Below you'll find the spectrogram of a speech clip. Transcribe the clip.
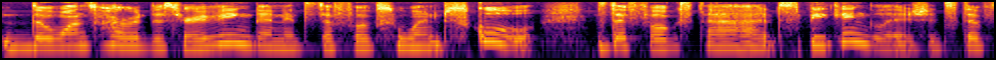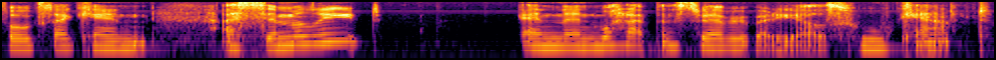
the ones who are deserving, then it's the folks who went to school. It's the folks that speak English. It's the folks that can assimilate. And then what happens to everybody else who can't?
